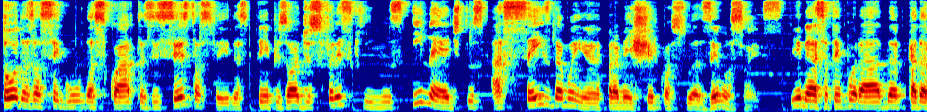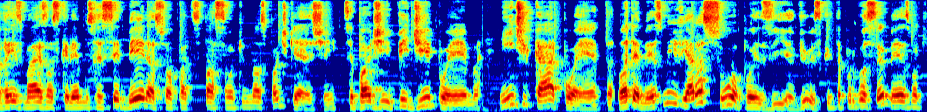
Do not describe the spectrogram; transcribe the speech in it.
Todas as segundas, quartas e sextas-feiras tem episódios fresquinhos, inéditos, às seis da manhã, para mexer com as suas emoções. E nessa temporada, cada vez mais nós queremos receber a sua participação aqui no nosso podcast, hein? Você pode pedir poema, indicar poeta, ou até mesmo enviar a sua poesia, viu? Escrita por você mesmo aqui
